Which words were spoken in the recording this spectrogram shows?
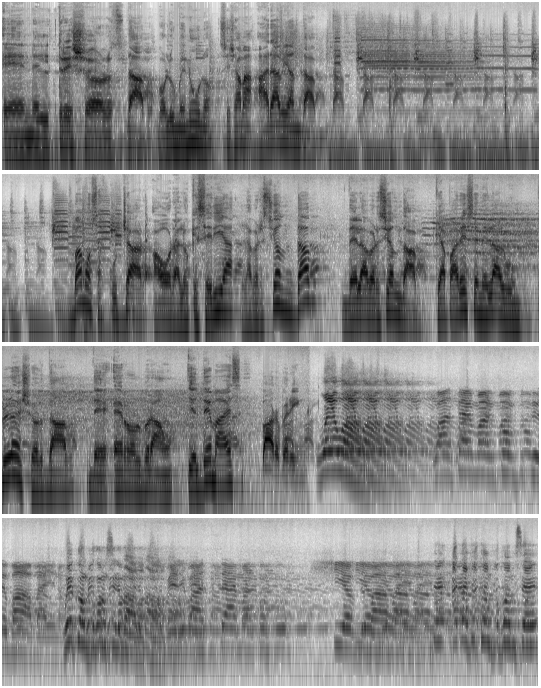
en el Treasures Dub volumen 1 se llama Arabian Dub. Vamos a escuchar ahora lo que sería la versión dub de la versión dub que aparece en el álbum Pleasure Dub de Errol Brown y el tema es Barbering. Where you want? One time man come to see the barber, you know. We come to come see the barber come. Really want to time man come to shave the barber, you know. Then I got to come to come say,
